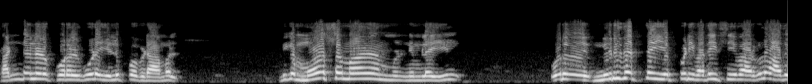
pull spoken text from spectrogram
கண்டன குரல் கூட எழுப்ப விடாமல் மிக மோசமான நிலையில் ஒரு மிருகத்தை எப்படி வதை செய்வார்களோ அது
